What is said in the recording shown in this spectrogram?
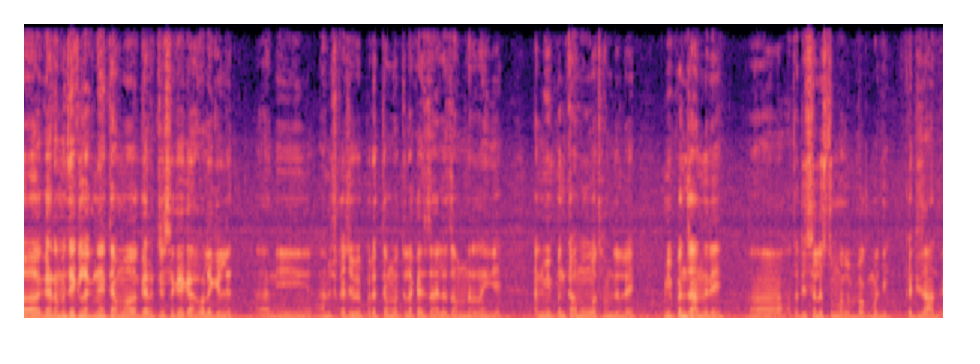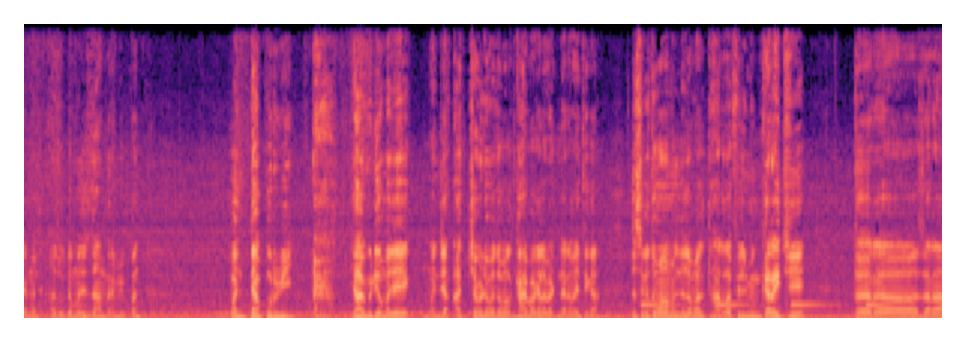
घरामध्ये एक लग्न आहे त्यामुळं घरचे सगळे गावाला गेलेत. आणि अनुष्काचे पेपर आहेत त्यामुळे तिला काही जायला जमणार नाही आहे आणि मी पण कामावर थांबलेलो आहे. मी पण जाणार आहे. आता दिसलंच तुम्हाला ब्लॉगमध्ये कधी जाणार आहे म्हणजे आज उद्यामध्येच जाणार आहे मी पण. पण त्यापूर्वी ह्या व्हिडिओमध्ये म्हणजे आजच्या व्हिडिओमध्ये मला काय बघायला भेटणार आहे माहिती का? जसं की तुम्हाला म्हणलेलं मला थारला फिल्मिंग करायची आहे. तर जरा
